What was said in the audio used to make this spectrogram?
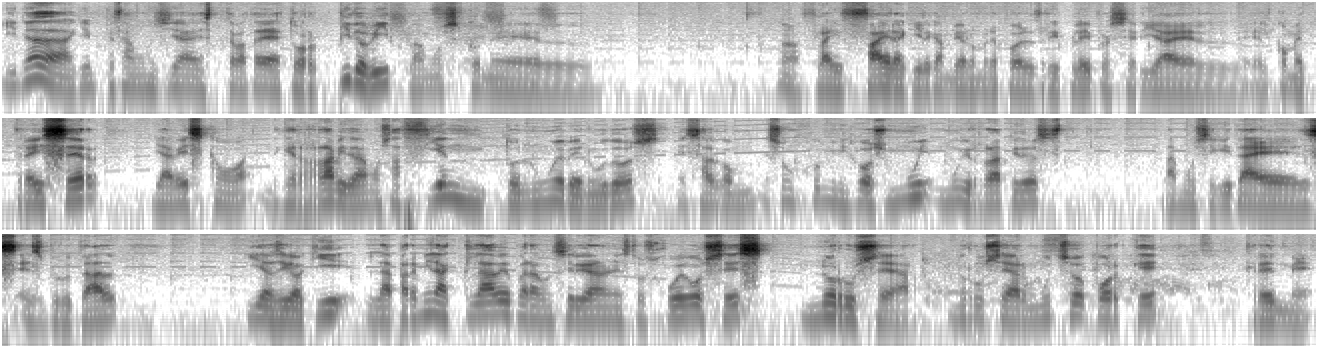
Y nada, aquí empezamos ya esta batalla de Torpedo Beat. Vamos con el... Bueno, Fly Fire, aquí le cambié el nombre por el replay, pero sería el Comet Tracer. Ya veis como que rápido, vamos a 109 nudos. Es algo es un minijuegos muy, muy rápidos. La musiquita es, es brutal. Y ya os digo, aquí la, para mí la clave para conseguir ganar en estos juegos es no rusear. No rusear mucho porque, creedme,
